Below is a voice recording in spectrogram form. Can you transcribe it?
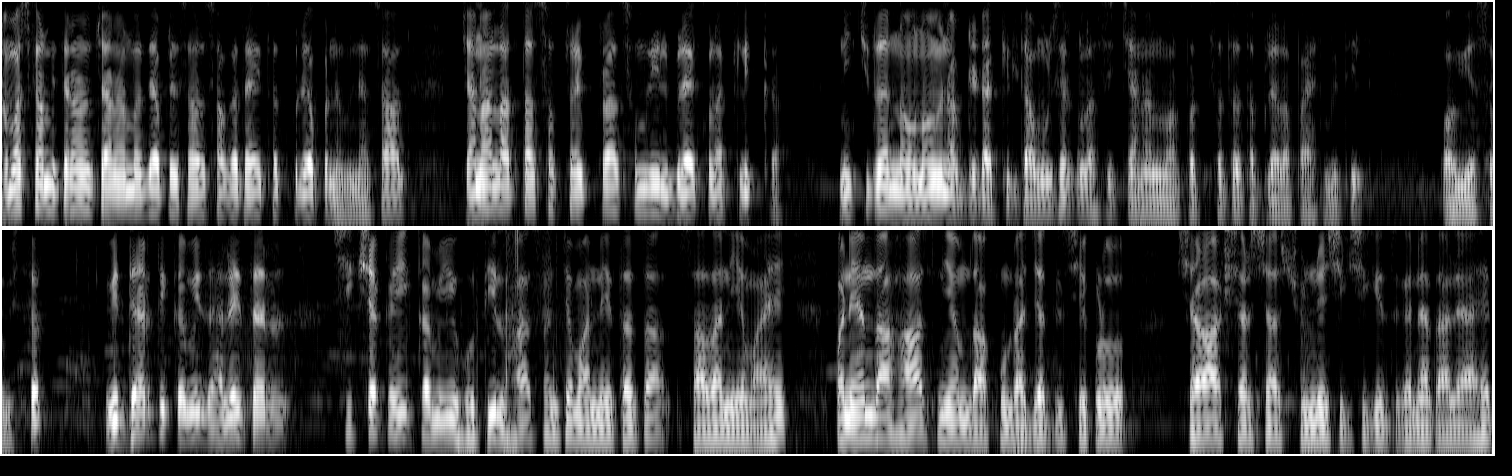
नमस्कार मित्रांनो. चॅनलमध्ये आपले सर स्वागत आहे. तत्पूर्वी आपण नवीन असाल. चॅनलला आत्ता सबस्क्राईब करा. समोरील ब्लॅकला क्लिक करा. निश्चितच नवनवीन अपडेट अखिल तामुळसर क्लासेस चॅनलमार्फत सतत आपल्याला पाहायला मिळतील. पाहूया सविस्तर. विद्यार्थी कमी झाले तर शिक्षकही कमी होतील हा संच मान्यताचा साधा नियम आहे. पण यंदा हाच नियम दाखवून राज्यातील शेकडो शाळा अक्षरशः शून्य शिक्षिकेच करण्यात आल्या आहेत.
